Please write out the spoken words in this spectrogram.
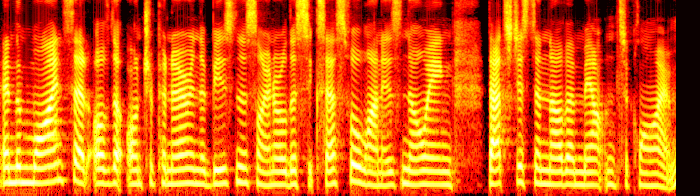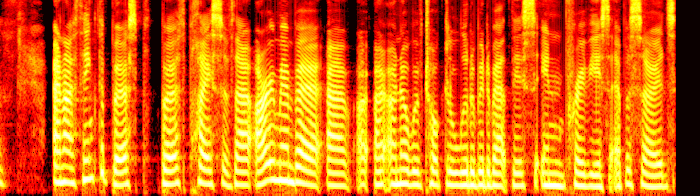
And the mindset of the entrepreneur and the business owner or the successful one is knowing that's just another mountain to climb. And I think the birth, birthplace of that, I remember, uh, I, I know we've talked a little bit about this in previous episodes,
